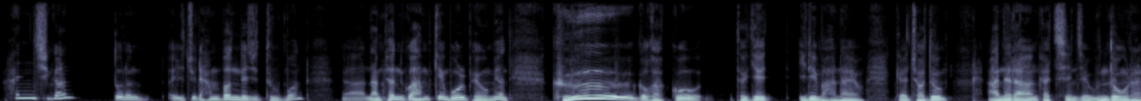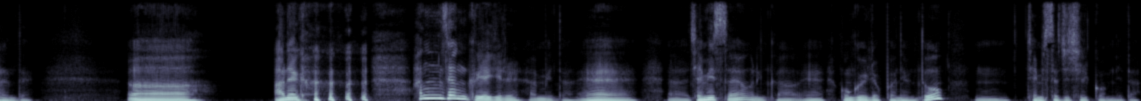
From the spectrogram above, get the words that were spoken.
한 시간 또는 일주일에 한 번 내지 두 번, 어, 남편과 함께 뭘 배우면 그거 갖고 되게 일이 많아요. 그러니까 저도 아내랑 같이 이제 운동을 하는데, 어, 아내가 항상 그 얘기를 합니다. 예. 어, 재밌어요. 그러니까, 예. 0916번님도, 음, 재밌어지실 겁니다.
